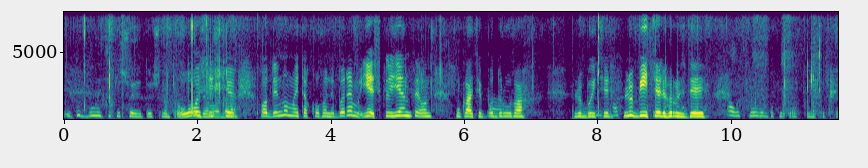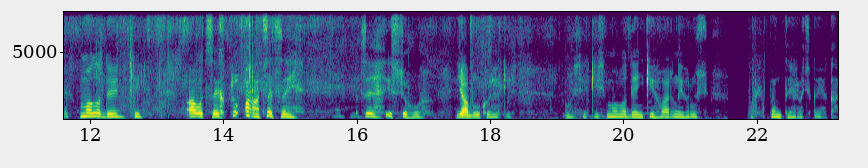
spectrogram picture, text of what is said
І тут були тільки що я точно Ось проходила. іще один. Ну ми такого не беремо. Є клієнти, он у Каті подруга, любитель, любитель груздей, А ось він такий красивий молоденький. А оце хто? А, це цей. Це із цього. Яблуко якесь. Ось якийсь молоденький, гарний груз. Ой, пантерочка яка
